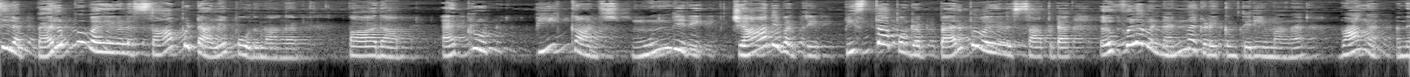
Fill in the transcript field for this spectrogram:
சில பருப்பு வகைகளை சாப்பிட்டாலே போதுமாங்க. பாதாம் அக்ரூட் பீகான்ஸ் முந்திரி ஜாதிபத்ரி பிஸ்தா போன்ற பருப்பு வகைகளை சாப்பிட்டா எவ்வளவு நன்மை கிடைக்கும் தெரியுமாங்க? வாங்க அந்த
